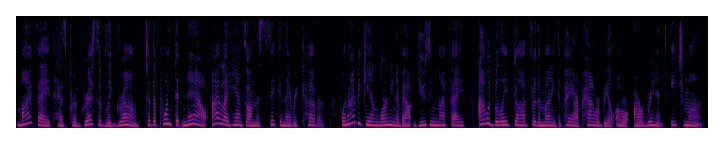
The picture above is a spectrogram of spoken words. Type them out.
My faith has progressively grown to the point that now I lay hands on the sick and they recover. When I began learning about using my faith, I would believe God for the money to pay our power bill or our rent each month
